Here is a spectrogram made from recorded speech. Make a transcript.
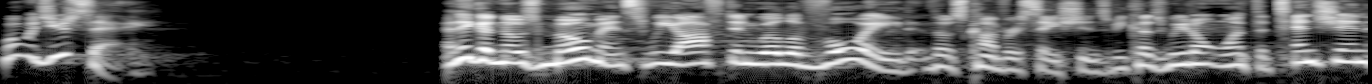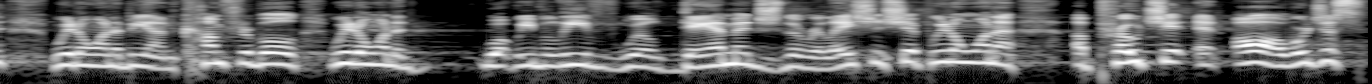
what would you say? I think in those moments, we often will avoid those conversations because we don't want the tension. We don't want to be uncomfortable. We don't want to, what we believe will damage the relationship. We don't want to approach it at all. We're just,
